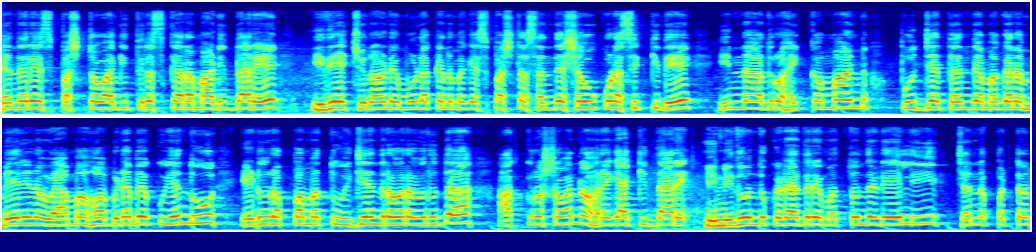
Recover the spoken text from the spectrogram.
ಜನರೇ ಸ್ಪಷ್ಟವಾಗಿ ತಿರಸ್ಕಾರ ಮಾಡಿದ್ದಾರೆ. ಇದೇ ಚುನಾವಣೆ ಮೂಲಕ ನಮಗೆ ಸ್ಪಷ್ಟ ಸಂದೇಶವೂ ಕೂಡ ಸಿಕ್ಕಿದೆ. ಇನ್ನಾದರೂ ಹೈಕಮಾಂಡ್ ಪೂಜ್ಯ ತಂದೆ ಮಗನ ಮೇಲಿನ ವ್ಯಾಮೋಹ ಬಿಡಬೇಕು ಎಂದು ಯಡಿಯೂರಪ್ಪ ಮತ್ತು ವಿಜೇಂದ್ರ ಅವರ ವಿರುದ್ಧ ಆಕ್ರೋಶವನ್ನು ಹೊರಗೆ ಹಾಕಿದ್ದಾರೆ. ಇನ್ನಿದೊಂದು ಕಡೆ ಆದರೆ ಮತ್ತೊಂದೆಡೆಯಲ್ಲಿ ಚನ್ನಪಟ್ಟಣ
